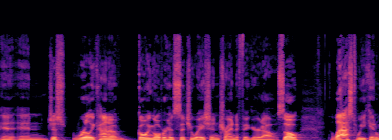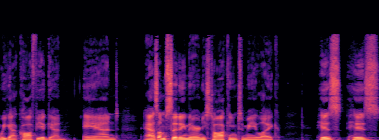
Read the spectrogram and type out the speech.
and, and just really kind of going over his situation, trying to figure it out. So last weekend we got coffee again, and as I'm sitting there and he's talking to me, like his his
